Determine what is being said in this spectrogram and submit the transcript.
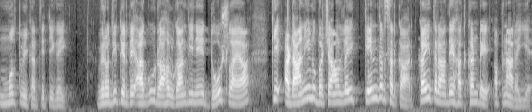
ਮੁਲਤਵੀ ਕਰ ਦਿੱਤੀ ਗਈ। ਵਿਰੋਧੀ ਧਿਰ ਦੇ ਆਗੂ ਰਾਹੁਲ ਗਾਂਧੀ ਨੇ ਦੋਸ਼ ਲਾਇਆ ਕਿ ਅਡਾਨੀ ਨੂੰ ਬਚਾਉਣ ਲਈ ਕੇਂਦਰ ਸਰਕਾਰ ਕਈ ਤਰ੍ਹਾਂ ਦੇ ਹਥਕੰਡੇ ਅਪਣਾ ਰਹੀ ਹੈ।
